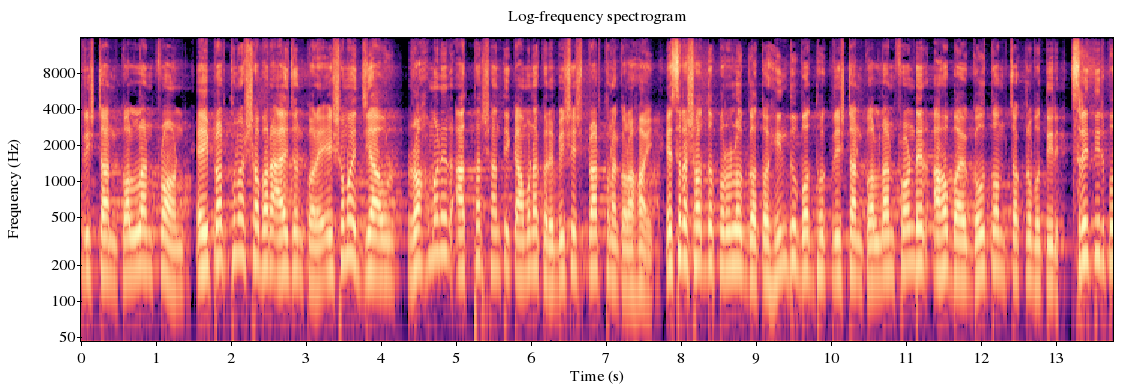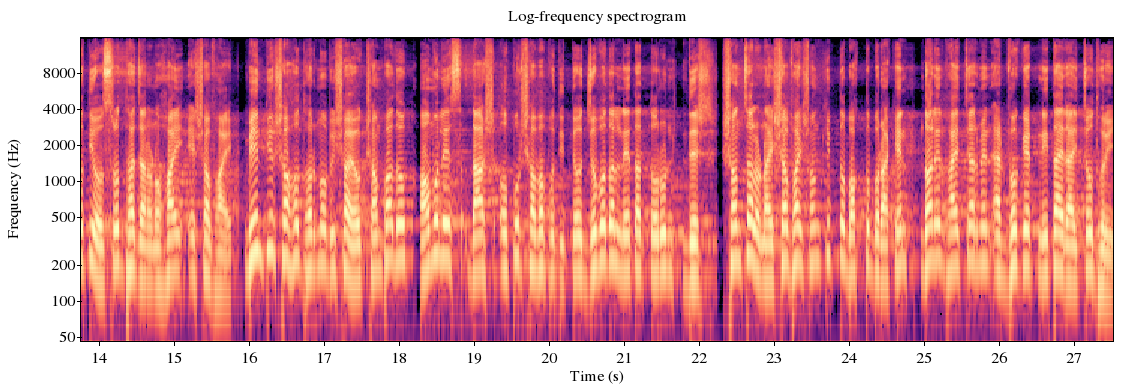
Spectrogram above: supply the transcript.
খ্রিস্টান কল্যাণ ফ্রন্ট এই প্রার্থনা সভার আয়োজন করে। এই সময় জিয়াউর রহমানের আত্মার শান্তি কামনা করে বিশেষ প্রার্থনা করা হয়। এছাড়া সদ্য পরলোকগত হিন্দু বৌদ্ধ খ্রিস্টান কল্যাণ ফ্রন্টের আহ্বায়ক গৌতম চক্রবর্তীর স্মৃতির প্রতিও শ্রদ্ধা জানানো হয়। এ সভায় বিএনপির সহ ধর্ম বিষয়ক সম্পাদক অমলেশ দাস অপুর সভাপতিত্বে ও যুবদল নেতা তরুণ দেশ সঞ্চালনায় সভায় সংক্ষিপ্ত বক্তব্য রাখেন দলের vice chairman advocate Nitai Roy Chowdhury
